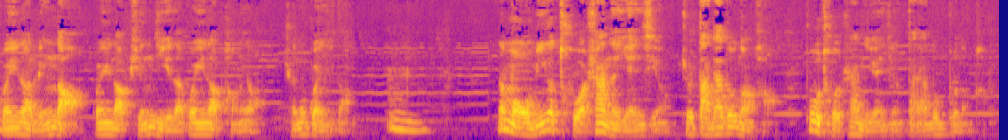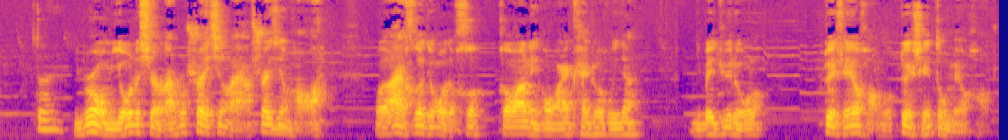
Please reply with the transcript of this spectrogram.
关系到领导，关系到平级的，关系到朋友，全都关系到。嗯那么我们一个妥善的言行，就是大家都能好；不妥善的言行，大家都不能好。对，你比如说我们由着性儿来说，率性来啊，率性好啊，我爱喝酒我就喝，喝完了以后我还开车回家，你被拘留了，对谁有好处？对谁都没有好处，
